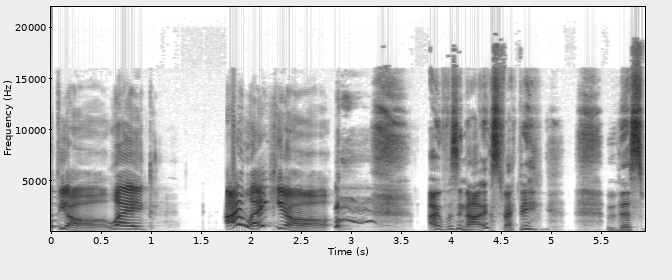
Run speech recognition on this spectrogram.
with y'all. Like, I like y'all. I was not expecting this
